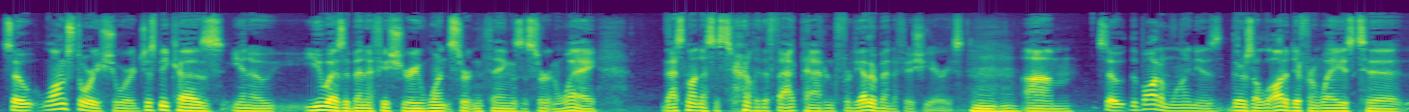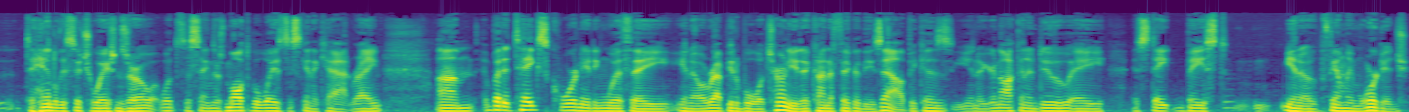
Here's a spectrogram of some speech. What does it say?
So, long story short, just because you know you as a beneficiary want certain things a certain way, that's not necessarily the fact pattern for the other beneficiaries. Mm-hmm. Um, so the bottom line is there's a lot of different ways to to handle these situations, or what's the saying? There's multiple ways to skin a cat, right? Um, but it takes coordinating with a you know a reputable attorney to kind of figure these out because you know you're not going to do a estate based you know family mortgage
